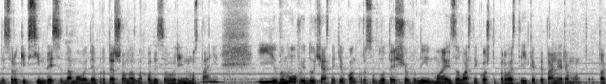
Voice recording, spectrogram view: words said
десь років 7-10, да, мова йде про те, що вона знаходиться в аварійному стані. І вимогою до учасників конкурсу було те, що вони мають за власні кошти провести її капітальний ремонт. Так,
